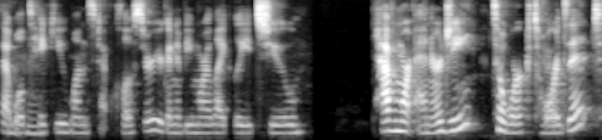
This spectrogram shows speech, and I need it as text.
that mm-hmm. will take you one step closer. You're going to be more likely to have more energy to work towards it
